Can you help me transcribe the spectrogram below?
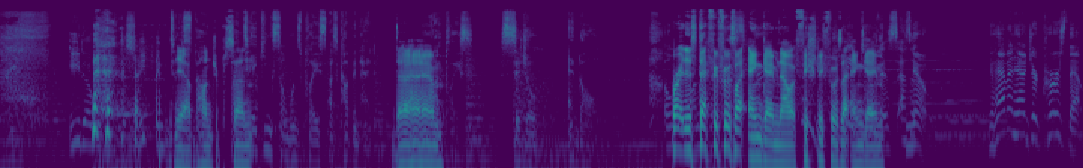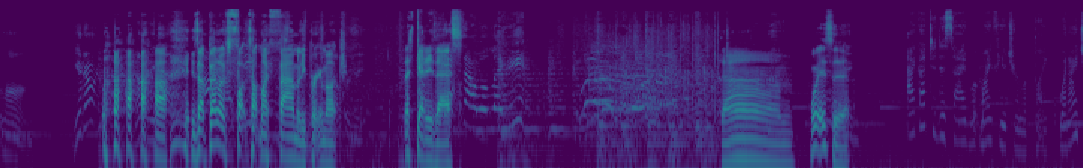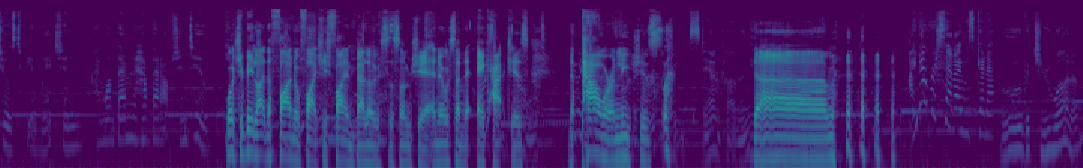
Eda would have to sneak into Yeah, 100%. Taking someone's place as Coven head. My Damn. place. Sigil and all. Bro, this definitely feels like Endgame now. It officially feels like Endgame. No. You haven't had your curse that long. You don't. Is that Belos fucked up my family pretty much? Let's get his ass. Damn. What is it? I got to decide what my future looked like when I chose to be a witch, and I want them to have that option too. What should be like the final fight? She's fighting Belos or some shit, and then all of a sudden the egg hatches. The power unleashes. couldn't stand Coven. Damn. I never said I was gonna. Ooh, but you wanna.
